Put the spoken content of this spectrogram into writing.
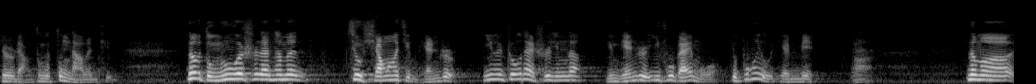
这是两个重大问题。那么董仲和施丹他们就向往井田制，因为周代实行的井田制一夫百亩就不会有兼并啊。那么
